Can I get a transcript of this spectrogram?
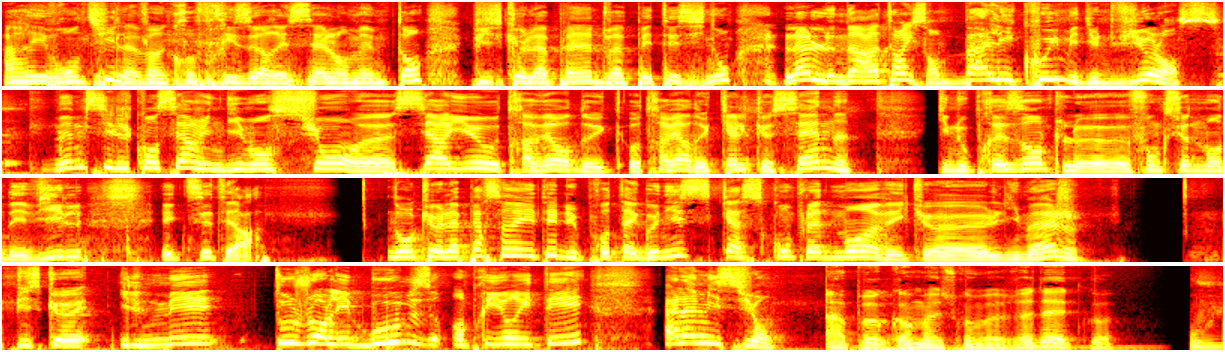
arriveront-ils à vaincre Freezer et Cell en même temps puisque la planète va péter? Sinon Là, le narrateur il s'en bat les couilles mais d'une violence. Même s'il conserve une dimension euh, sérieuse au travers, de, au travers de quelques scènes qui nous présentent le fonctionnement des villes, etc. Donc euh, la personnalité du protagoniste casse complètement avec euh, l'image puisque il met toujours les boobs en priorité à la mission. Un peu comme School of the Dead, quoi. Oui.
